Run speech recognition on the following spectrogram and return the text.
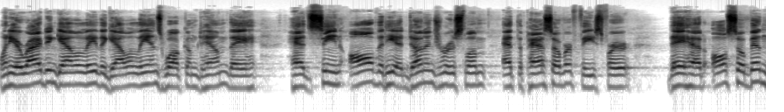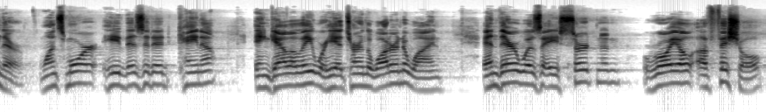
When he arrived in Galilee, the Galileans welcomed him. They had seen all that he had done in Jerusalem at the Passover feast for they had also been there. Once more he visited Cana in Galilee, where he had turned the water into wine, and there was a certain royal official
